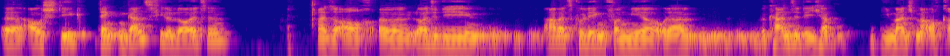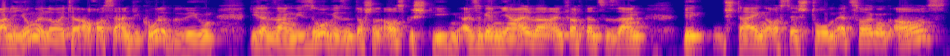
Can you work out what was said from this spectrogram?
Atomausstieg, denken ganz viele Leute, also auch äh, Leute, die Arbeitskollegen von mir oder Bekannte, die ich habe, die manchmal auch gerade junge Leute, auch aus der Antikohle-Bewegung, die dann sagen, wieso, wir sind doch schon ausgestiegen. Also genial war einfach dann zu sagen, wir steigen aus der Stromerzeugung aus,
